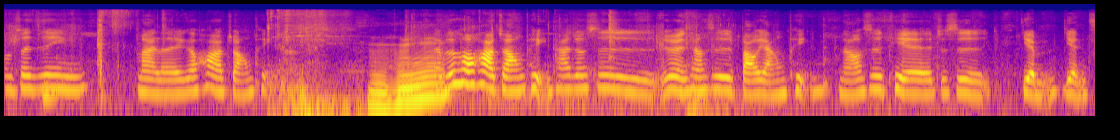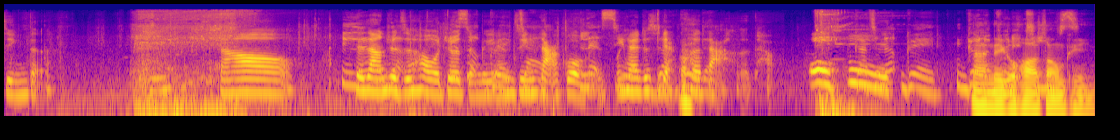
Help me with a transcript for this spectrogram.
我最近。买了一个化妆品啊，嗯哼，也不是说化妆品，它就是有点像是保养品，然后是贴就是眼眼睛的，然后贴上去之后，我就整个眼睛打过敏，我现在就是两颗大核桃。哦不，那那个化妆品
